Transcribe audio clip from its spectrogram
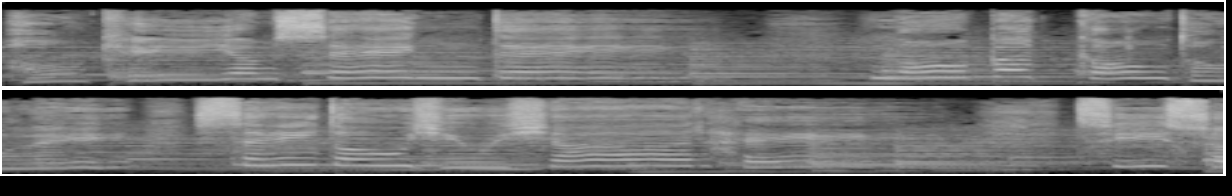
何其任性地，我不讲道理，死都要一起，只想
